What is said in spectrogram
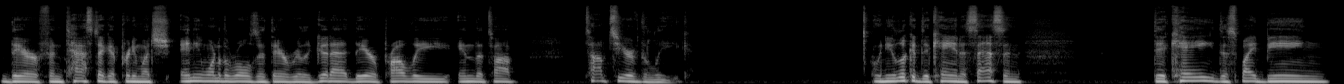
They're fantastic at pretty much any one of the roles that they're really good at. They are probably in the top top tier of the league. When you look at Decay and Assassin, Decay, despite being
